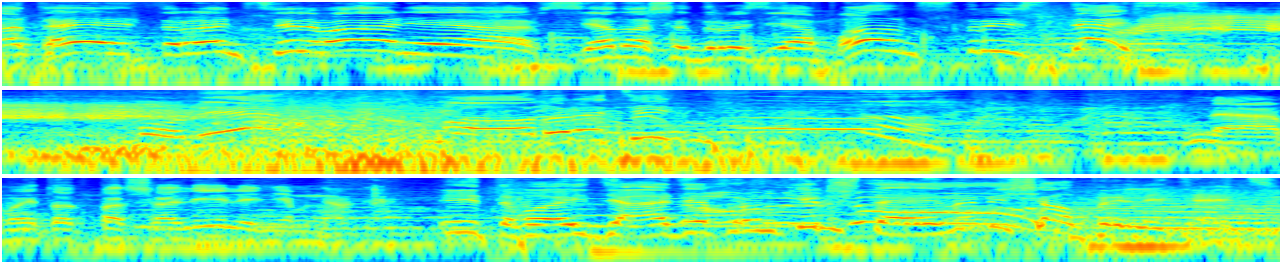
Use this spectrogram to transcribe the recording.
отель Трансильвания! Все наши друзья-монстры здесь! Мумия, оборотень Да, мы тут пошалили немного. и твой дядя Франкенштейн обещал прилететь.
